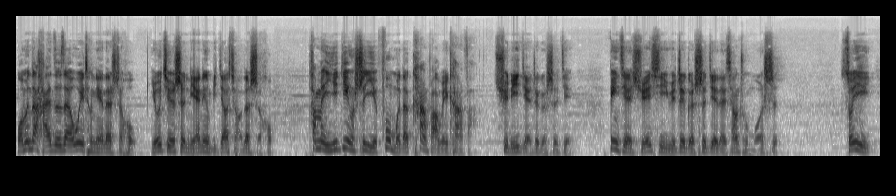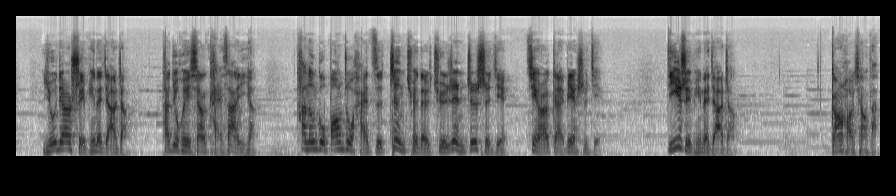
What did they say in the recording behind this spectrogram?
我们的孩子在未成年的时候，尤其是年龄比较小的时候，他们一定是以父母的看法为看法去理解这个世界，并且学习与这个世界的相处模式。所以，有点水平的家长，他就会像凯撒一样，他能够帮助孩子正确的去认知世界，进而改变世界。低水平的家长。刚好相反，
